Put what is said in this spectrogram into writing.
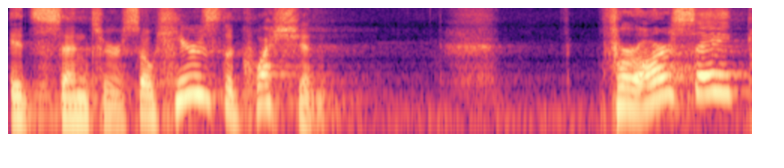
its center. So here's the question For our sake,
